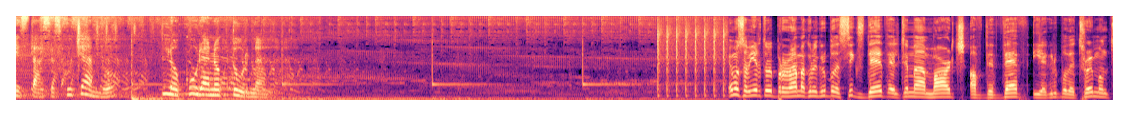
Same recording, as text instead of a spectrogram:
Estás escuchando Locura Nocturna. Hemos abierto el programa con el grupo de Six Dead, el tema March of the Dead y el grupo de Tremont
